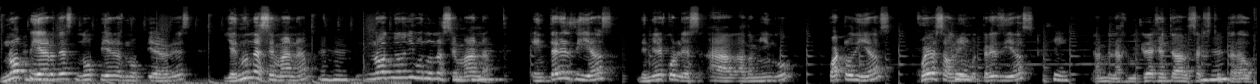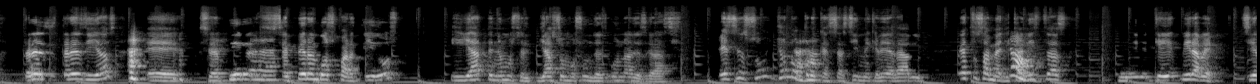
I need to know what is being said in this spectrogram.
no pierdes, no pierdes, no pierdes. Y en una semana, no, no digo en una semana, en tres días, de miércoles a, domingo, cuatro días, jueves a domingo, tres días, sí. la, querida gente va a pensar que estoy tres, tres días, eh, se, pierden, se pierden dos partidos y ya tenemos el, ya somos una desgracia. ¿Es eso? Yo no creo que sea así, mi querida Gaby. Estos americanistas que, mira, ve, si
